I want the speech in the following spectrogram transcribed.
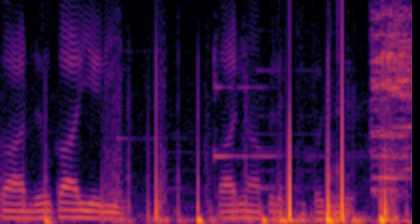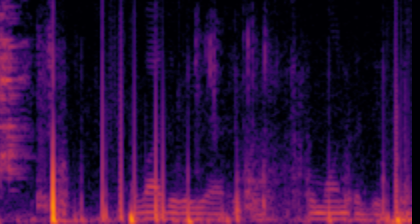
कार देखो, कार ये रही कार यहाँ पे रखी पड़ी है। आवाज़ हो गई यार तो ऑन कर। देते हैं।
